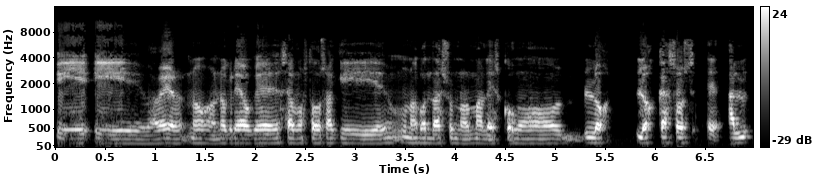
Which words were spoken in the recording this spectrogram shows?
y, y, a ver, no, no creo que seamos todos aquí una cuanta subnormales como los, los casos, eh, al-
